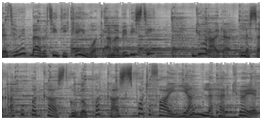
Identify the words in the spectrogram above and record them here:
دەتەوێت بابەتی دیکەی وەک ئەمە ببیستی؟ گوێڕاگرە لەسەر ئەپڵ پۆدکاست، گووگڵ پۆدکاست، سپۆتفای یان لە هەر کوێیەک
